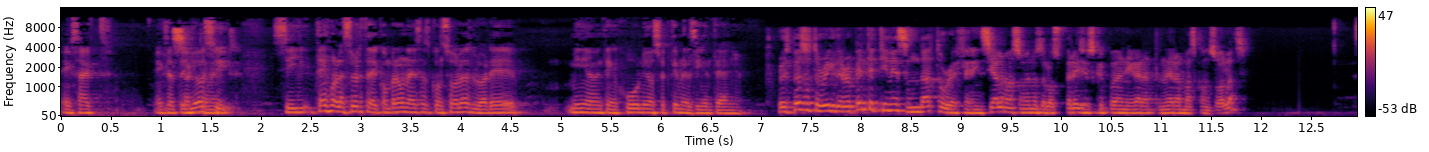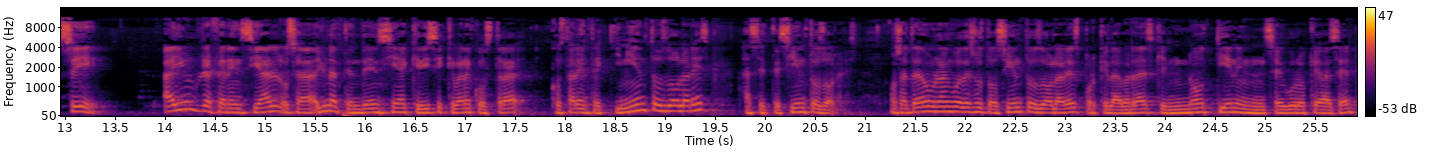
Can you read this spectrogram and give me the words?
Exacto. Exacto. Yo si, si tengo la suerte de comprar una de esas consolas, lo haré mínimamente en junio o septiembre del siguiente año. Respecto a Rick, ¿de repente tienes un dato referencial más o menos de los precios que pueden llegar a tener ambas consolas? Sí, hay un referencial, o sea, hay una tendencia que dice que van a costar, costar entre 500 dólares a 700 dólares. O sea, te da un rango de esos 200 dólares porque la verdad es que no tienen seguro qué va a ser.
